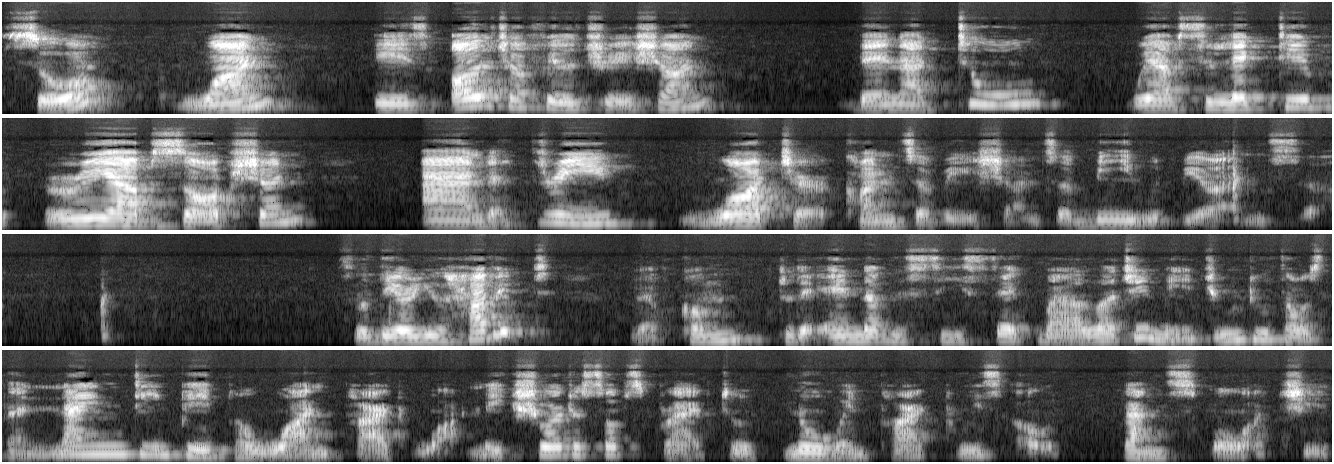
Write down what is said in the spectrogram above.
So, 1 is ultrafiltration. Then at 2, we have selective reabsorption. And 3, water conservation. So, B would be our answer. So, there you have it. We have come to the end of the CSEC Biology, May, June 2019, Paper 1, Part 1. Make sure to subscribe to know when Part 2 is out. Thanks for watching.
